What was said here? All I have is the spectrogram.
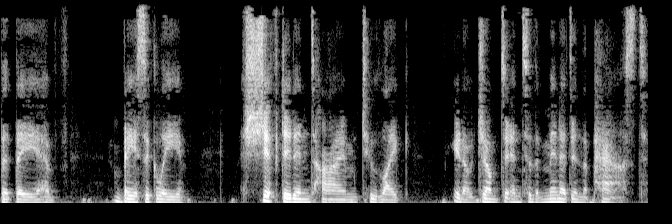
that they have basically shifted in time to like you know jumped into the minute in the past.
